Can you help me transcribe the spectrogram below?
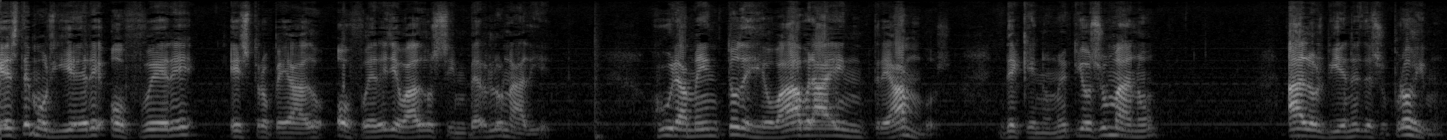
éste muriere o fuere estropeado o fuere llevado sin verlo nadie, juramento de Jehová habrá entre ambos, de que no metió su mano a los bienes de su prójimo,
